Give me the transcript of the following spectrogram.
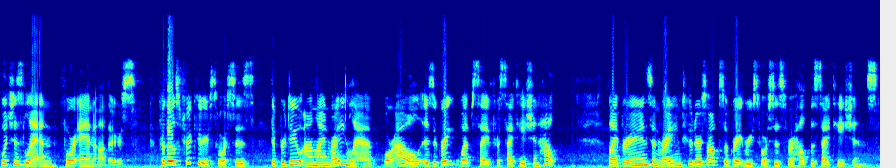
which is Latin for and others. For those trickier sources, the Purdue Online Writing Lab, or OWL, is a great website for citation help. Librarians and writing tutors are also great resources for help with citations.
